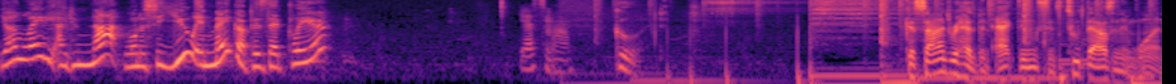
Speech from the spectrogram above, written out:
Young lady, I do not want to see you in makeup. Is that clear? Yes, Mom. Good. Cassandra has been acting since 2001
